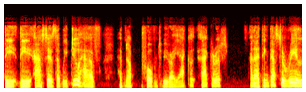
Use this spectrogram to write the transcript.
The, the assays that we do have have not proven to be very ac- accurate. And I think that's the real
